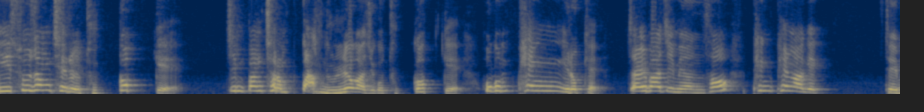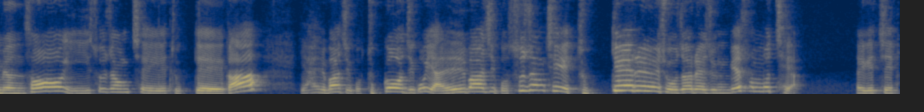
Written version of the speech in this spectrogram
이 수정체를 두껍게 찐빵처럼 빡 눌려가지고 두껍게 혹은 팽 이렇게 짧아지면서 팽팽하게 되면서 이 수정체의 두께가 얇아지고 두꺼워지고 얇아지고 수정체의 두께를 조절해 주는 게 선모체야. 알겠지?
